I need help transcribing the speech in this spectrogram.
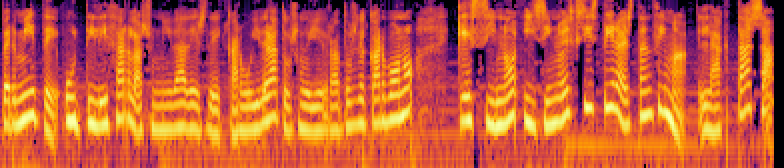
permite utilizar las unidades de carbohidratos o de hidratos de carbono que si no y si no existiera esta enzima lactasa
